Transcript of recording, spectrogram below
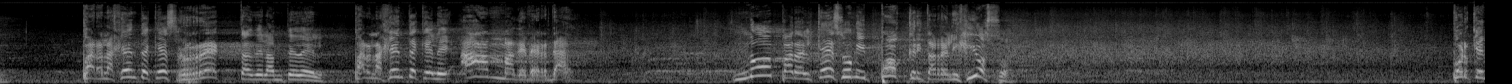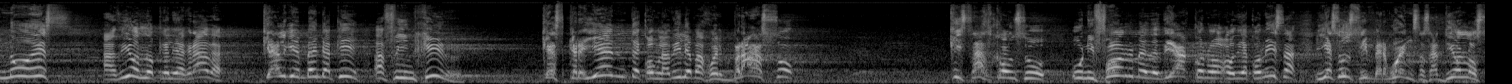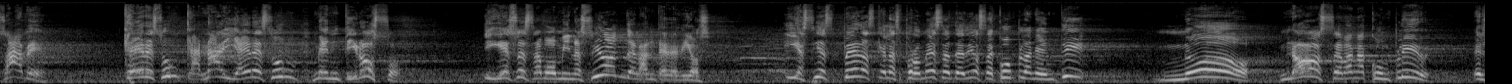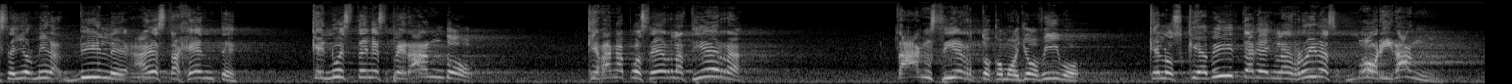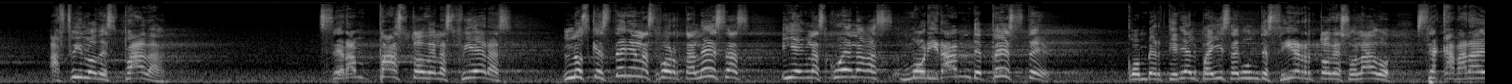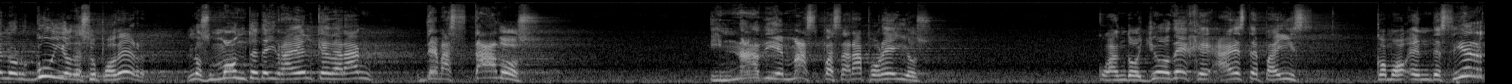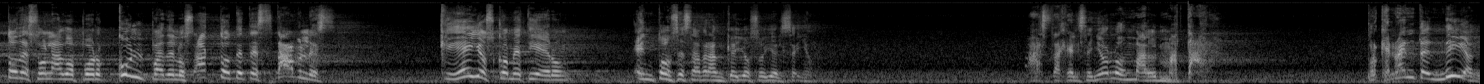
para la gente que es recta delante de Él para la gente que le ama de verdad. No para el que es un hipócrita religioso. Porque no es a Dios lo que le agrada. Que alguien venga aquí a fingir que es creyente con la Biblia bajo el brazo, quizás con su uniforme de diácono o diaconisa, y es un sinvergüenza, o sea, Dios lo sabe, que eres un canalla, eres un mentiroso, y eso es abominación delante de Dios. Y así esperas que las promesas de Dios se cumplan en ti. No, no se van a cumplir. El Señor, mira, dile a esta gente que no estén esperando que van a poseer la tierra. Tan cierto como yo vivo, que los que habitan en las ruinas morirán a filo de espada. Serán pasto de las fieras. Los que estén en las fortalezas y en las cuevas morirán de peste. Convertiría el país en un desierto desolado. Se acabará el orgullo de su poder. Los montes de Israel quedarán devastados y nadie más pasará por ellos. Cuando yo deje a este país como en desierto desolado por culpa de los actos detestables que ellos cometieron, entonces sabrán que yo soy el Señor. Hasta que el Señor los malmatara. Porque no entendían.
